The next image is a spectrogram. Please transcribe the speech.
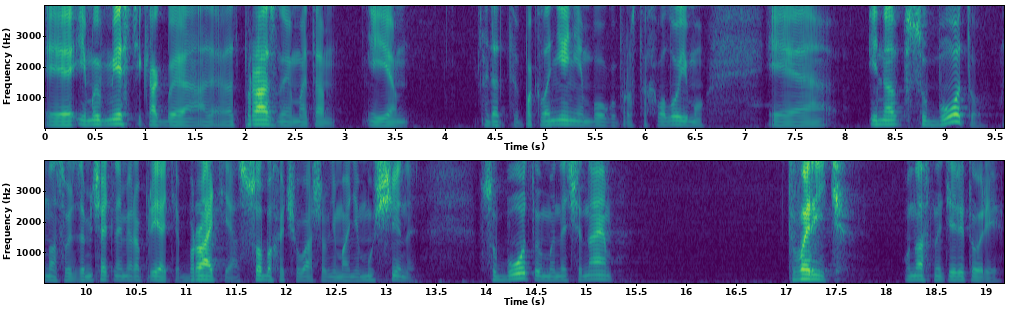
И, и мы вместе как бы а, отпразднуем это, и этот поклонением Богу, просто хвалой Ему. И, и на, в субботу у нас вот замечательное мероприятие. Братья, особо хочу ваше внимание, мужчины – в субботу мы начинаем творить у нас на территории.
